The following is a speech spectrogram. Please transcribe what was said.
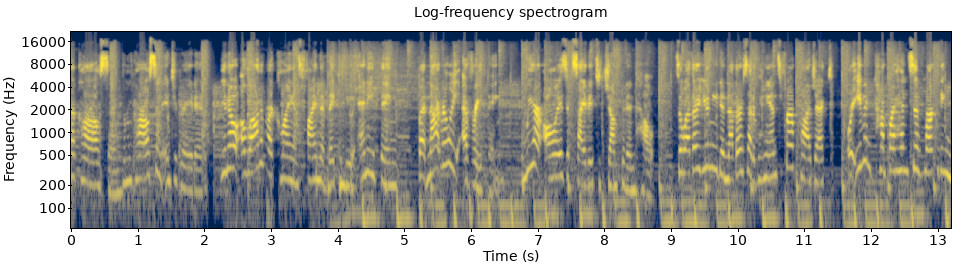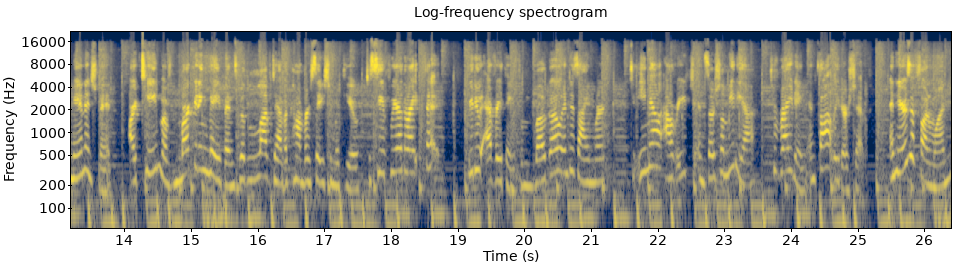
Bekah Carlson from Carlson Integrated. You know, a lot of our clients find that they can do anything, but not really everything. We are always excited to jump in and help. So, whether you need another set of hands for a project or even comprehensive marketing management, our team of marketing mavens would love to have a conversation with you to see if we are the right fit. We do everything from logo and design work to email outreach and social media to writing and thought leadership. And here's a fun one.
